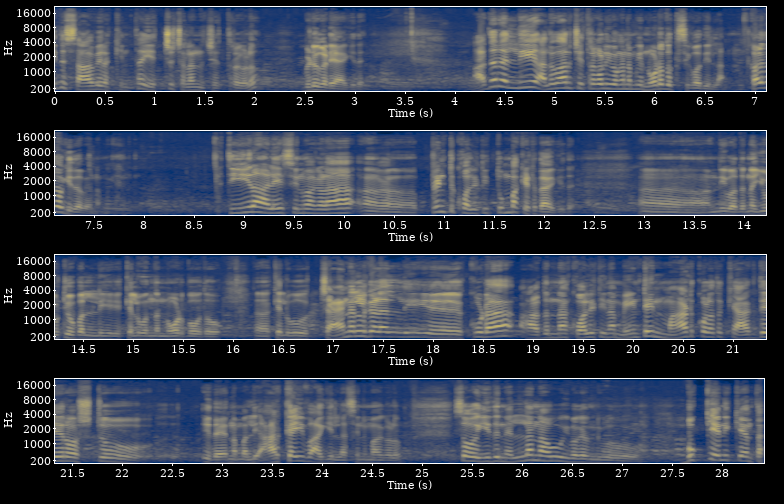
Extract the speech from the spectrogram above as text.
ಐದು ಸಾವಿರಕ್ಕಿಂತ ಹೆಚ್ಚು ಚಲನಚಿತ್ರಗಳು ಬಿಡುಗಡೆಯಾಗಿದೆ ಅದರಲ್ಲಿ ಹಲವಾರು ಚಿತ್ರಗಳು ಇವಾಗ ನಮಗೆ ನೋಡೋದಕ್ಕೆ ಸಿಗೋದಿಲ್ಲ. ಕಳೆದೋಗಿದ್ದಾವೆ ನಮಗೆ. ತೀರಾ ಹಳೆ ಸಿನಿಮಾಗಳ ಪ್ರಿಂಟ್ ಕ್ವಾಲಿಟಿ ತುಂಬ ಕೆಟ್ಟದಾಗಿದೆ. ನೀವು ಅದನ್ನು ಯೂಟ್ಯೂಬಲ್ಲಿ ಕೆಲವೊಂದನ್ನು ನೋಡ್ಬೋದು. ಕೆಲವು ಚಾನೆಲ್ಗಳಲ್ಲಿ ಕೂಡ ಅದನ್ನು ಕ್ವಾಲಿಟಿನ ಮೇಂಟೈನ್ ಮಾಡ್ಕೊಳ್ಳೋದಕ್ಕೆ ಆಗದೇ ಇರೋ ಅಷ್ಟು ಇದೆ. ನಮ್ಮಲ್ಲಿ ಆರ್ಕೈವ್ ಆಗಿಲ್ಲ ಸಿನಿಮಾಗಳು. ಸೊ ಇದನ್ನೆಲ್ಲ ನಾವು ಇವಾಗ ನೀವು ಬುಕ್ ಏನಕ್ಕೆ ಅಂತ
